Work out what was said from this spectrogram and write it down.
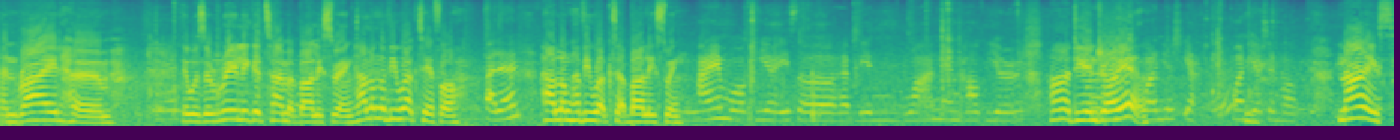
and ride home. It was a really good time at Bali Swing. How long have you worked here for? Pardon? How long have you worked at Bali Swing? I am work here is uh, have been one and a half years. Ah, do you enjoy it? One years, yeah, one years and a half. Nice.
